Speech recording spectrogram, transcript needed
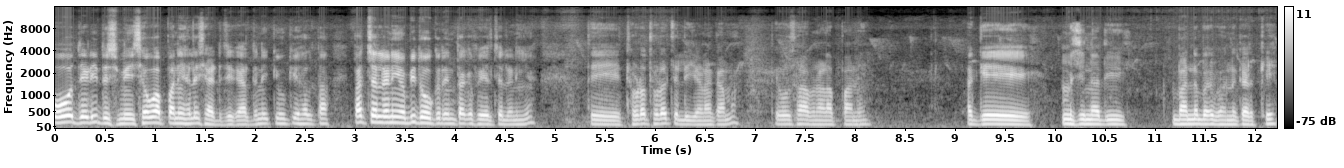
ਉਹ- ਜਿਹੜੀ ਦਸ਼ਮੇਸ਼ ਆ, ਉਹ ਆਪਾਂ ਨੇ ਹਲੇ ਸ਼ੈੱਡ 'ਚ ਕਰ ਦੇਣੀ ਕਿਉਂਕਿ ਹਲ ਤਾਂ ਪਰ ਚੱਲਣੀ ਉਹ ਵੀ ਦੋ ਕੁ ਦਿਨ ਤੱਕ ਫੇਲ ਚੱਲਣੀ ਆ। ਤੇ ਥੋੜਾ ਥੋੜਾ ਚੱਲੀ ਜਾਣਾ ਕੰਮ ਤੇ ਉਸ ਹਿਸਾਬ ਨਾਲ ਆਪਾਂ ਨੇ ਅੱਗੇ ਮਸ਼ੀਨਾਂ ਦੀ ਬੰਨ ਬਾਈ ਬੰਨ ਕਰਕੇ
